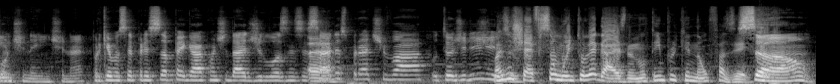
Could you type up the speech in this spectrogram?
continente, né? Porque você precisa pegar a quantidade de luas necessárias é. para ativar o teu dirigível. Mas os chefes são muito legais, né? Não tem por que não fazer. São.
